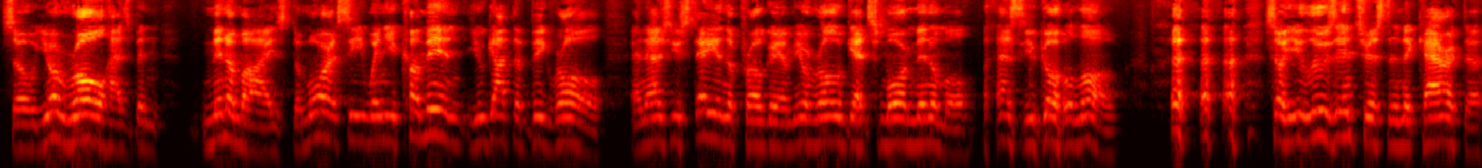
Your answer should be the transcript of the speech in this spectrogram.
So your role has been minimized. The more, see, when you come in, you got the big role. And as you stay in the program, your role gets more minimal as you go along. so you lose interest in the character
